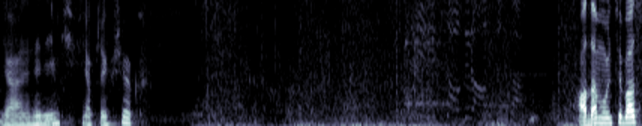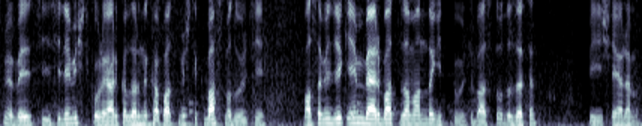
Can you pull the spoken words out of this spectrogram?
Yani ne diyeyim ki? Yapacak bir şey yok. Adam ulti basmıyor be. CC'lemiştik orayı. Arkalarını kapatmıştık. Basmadı ultiyi. Basabilecek en berbat zamanda gitti ulti bastı. O da zaten bir işe yaramadı.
